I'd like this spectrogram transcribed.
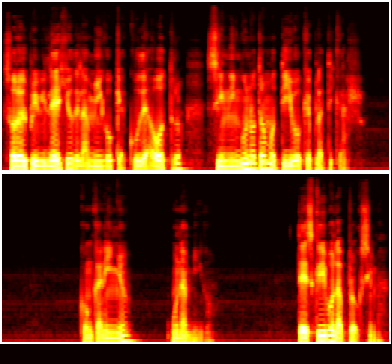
solo el privilegio del amigo que acude a otro sin ningún otro motivo que platicar. Con cariño, un amigo. Te escribo la próxima.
